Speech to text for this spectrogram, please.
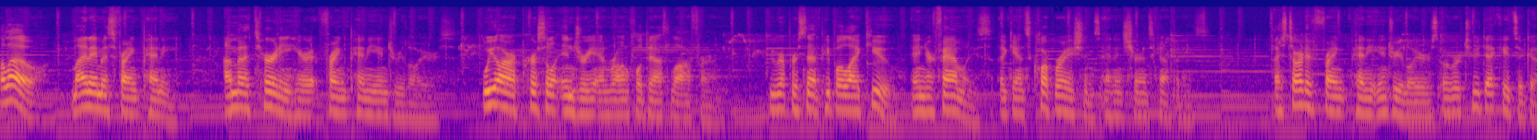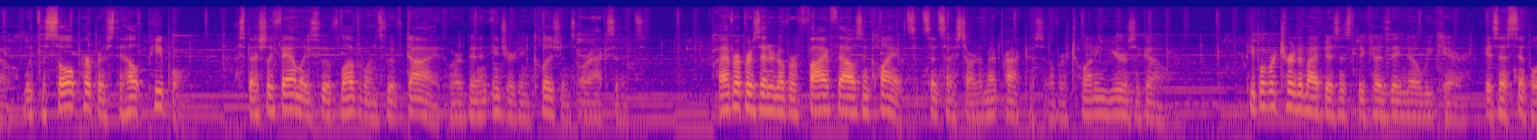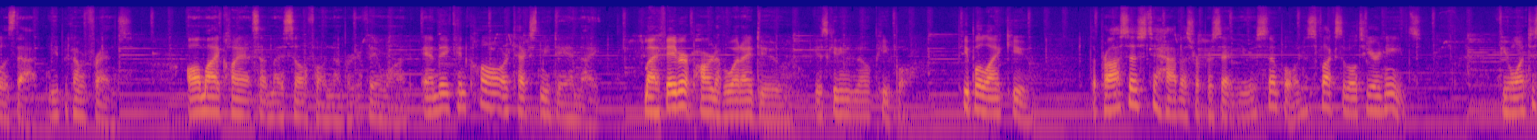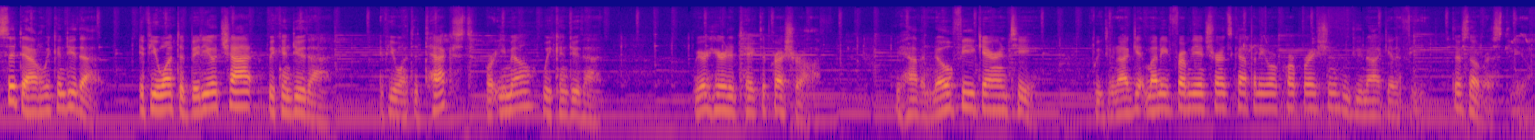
Hello, my name is Frank Penney. I'm an attorney here at Frank Penney Injury Lawyers. We are a personal injury and wrongful death law firm. We represent people like you and your families against corporations and insurance companies. I started Frank Penney Injury Lawyers over two decades ago with the sole purpose to help people, especially families who have loved ones who have died or have been injured in collisions or accidents. I have represented over 5,000 clients since I started my practice over 20 years ago. People return to my business because they know we care. It's as simple as that. We become friends. All my clients have my cell phone number if they want, and they can call or text me day and night. My favorite part of what I do is getting to know people, people like you. The process to have us represent you is simple and is flexible to your needs. If you want to sit down, we can do that. If you want to video chat, we can do that. If you want to text or email, we can do that. We are here to take the pressure off. We have a no fee guarantee. We do not get money from the insurance company or corporation, we do not get a fee. There's no risk to you.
